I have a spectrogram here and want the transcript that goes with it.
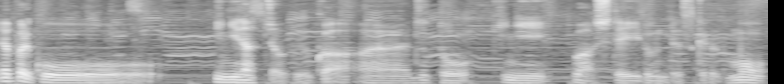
やっぱりこう、気になっちゃうというか、えー、ずっと気にはしているんですけれども、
